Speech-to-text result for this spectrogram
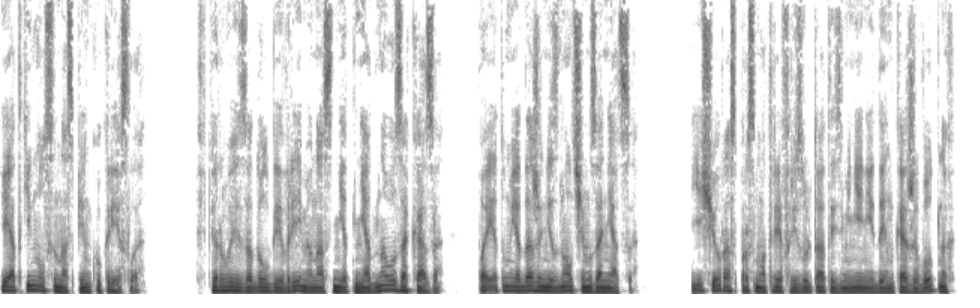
и откинулся на спинку кресла. Впервые за долгое время у нас нет ни одного заказа, поэтому я даже не знал, чем заняться. Еще раз просмотрев результаты изменений ДНК животных,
